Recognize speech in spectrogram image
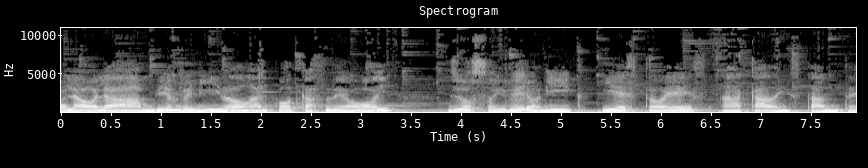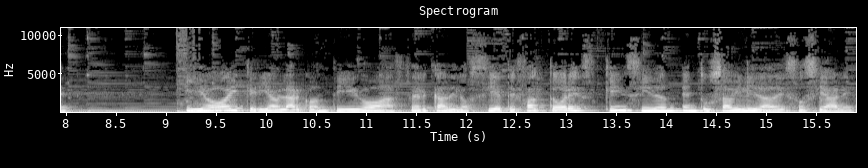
Hola, hola, bienvenido al podcast de hoy. Yo soy Veronique y esto es A Cada Instante. Y hoy quería hablar contigo acerca de los siete factores que inciden en tus habilidades sociales.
